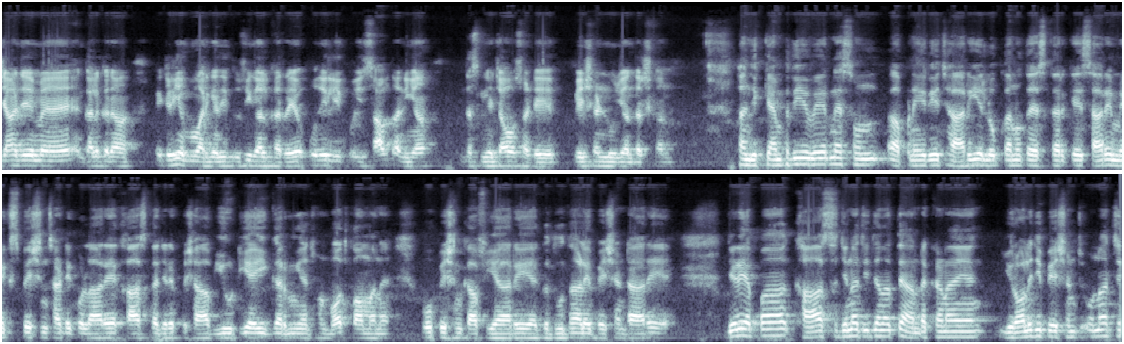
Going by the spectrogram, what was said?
ਜਾਂ ਜੇ ਮੈਂ ਗੱਲ ਕਰਾਂ ਕਿ ਜਿਹੜੀਆਂ ਬਿਮਾਰੀਆਂ ਦੀ ਤੁਸੀਂ ਗੱਲ ਕਰ ਰਹੇ ਹੋ, ਉਹਦੇ ਲਈ ਕੋਈ ਸਾਵਧਾਨੀਆਂ ਦੱਸਣੀਆਂ ਚਾਹੋ ਸਾਡੇ ਪੇਸ਼ੈਂਟ ਨੂੰ ਜਾਂ ਦਰਸ਼ਕਾਂ ਨੂੰ? ਹਾਂਜੀ, ਕੈਂਪ ਦੀ ਅਵੇਅਰਨੈਸ ਹੁਣ ਆਪਣੇ ਏਰੀਆ 'ਚ ਆ ਰਹੀ ਹੈ। ਲੋਕਾਂ ਨੂੰ ਤਾਂ ਇਸ ਕਰਕੇ ਸਾਰੇ ਮਿਕਸ ਪੇਸ਼ੈਂਟ ਸਾਡੇ ਕੋਲ ਆ ਰਹੇ ਆ, ਖਾਸ ਕਰ ਜਿਹੜੇ ਪਿਸ਼ਾਬ ਯੂਟੀਆਈ ਗਰਮੀਆਂ 'ਚ ਹੁਣ ਬਹੁਤ ਕਾਮਨ ਹੈ। ਉਹ ਪੇਸ਼ੈਂਟ ਕਾਫੀ ਆ ਰਹੇ ਆ, ਗਦੂਦਾਂ ਵਾਲੇ ਪੇਸ਼ੈਂਟ ਆ ਰਹੇ ਆ। ਜਿਹੜੇ ਆਪਾਂ ਖਾਸ ਜਿਨ੍ਹਾਂ ਚੀਜ਼ਾਂ ਦਾ ਧਿਆਨ ਰੱਖਣਾ ਹੈ ਯੂਰੋਲੋਜੀ ਪੇਸ਼ੈਂਟ 'ਚ ਉਹਨਾਂ 'ਚ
